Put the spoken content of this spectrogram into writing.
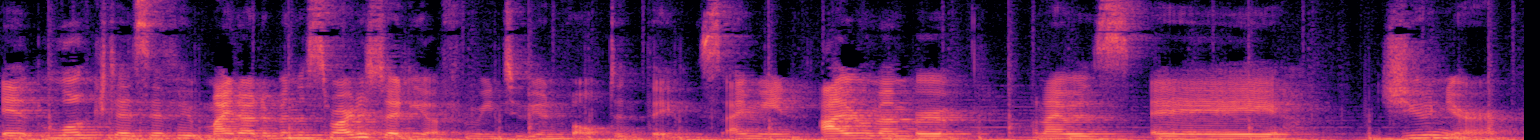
it looked as if it might not have been the smartest idea for me to be involved in things. I mean, I remember when I was a junior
